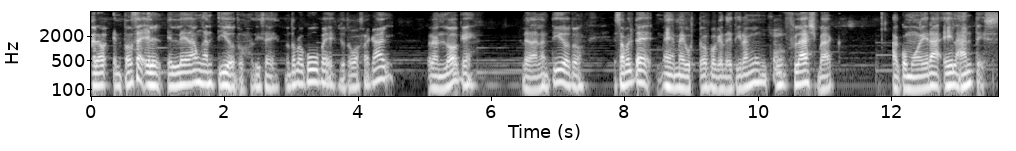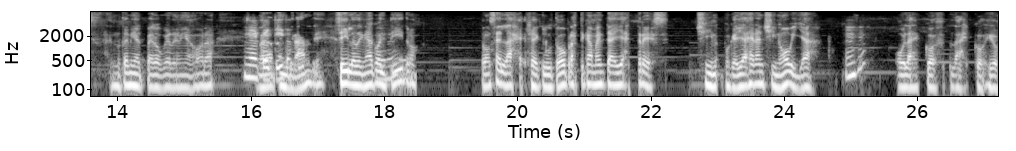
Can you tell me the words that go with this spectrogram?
Pero entonces él, él le da un antídoto. Dice, no te preocupes, yo te voy a sacar. Pero en lo que le da el antídoto. Esa parte me, me gustó porque te tiran un, Sí. un flashback a como era él antes. Él no tenía el pelo que tenía ahora. El no era tan grande. Sí, lo tenía cortito. Entonces la reclutó prácticamente a ellas tres. chino- porque ellas eran shinobi ya. O las, esco- las escogió.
